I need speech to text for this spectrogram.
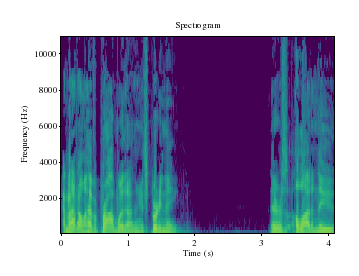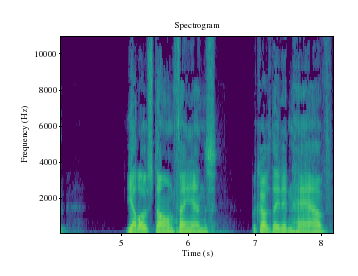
And I don't have a problem with it. I think it's pretty neat. There's a lot of new Yellowstone fans because they didn't have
